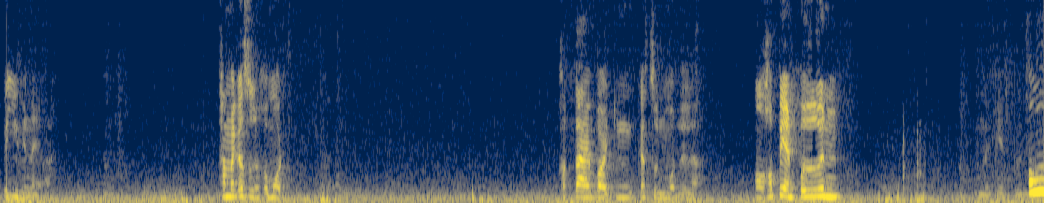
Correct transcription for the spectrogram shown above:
ไปอยู่ที่ไหนวะทำไมกระสุนเขาหมดเขาตายบ่อยจนกระสุนหมดเลยเหรออ๋อเขาเปลี่ยนปืนไหนเปลี่ยนปืน อู้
